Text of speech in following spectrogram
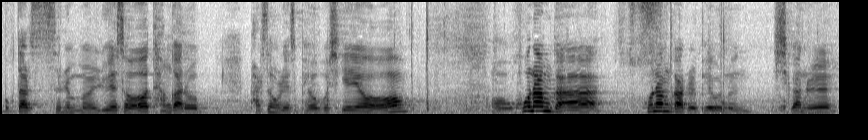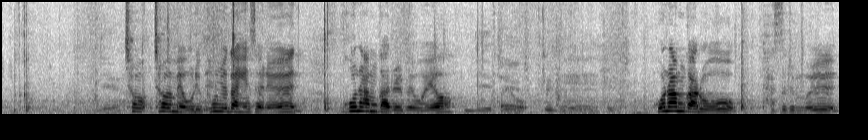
목 다스림을 위해서 단가로 발성을 위해서 배워보시게요. 어, 호남가 호남가를 배우는 시간을 처, 처음에 우리 풍류당에서는 호남가를 배워요. 예, 저 호남가로 다스림을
